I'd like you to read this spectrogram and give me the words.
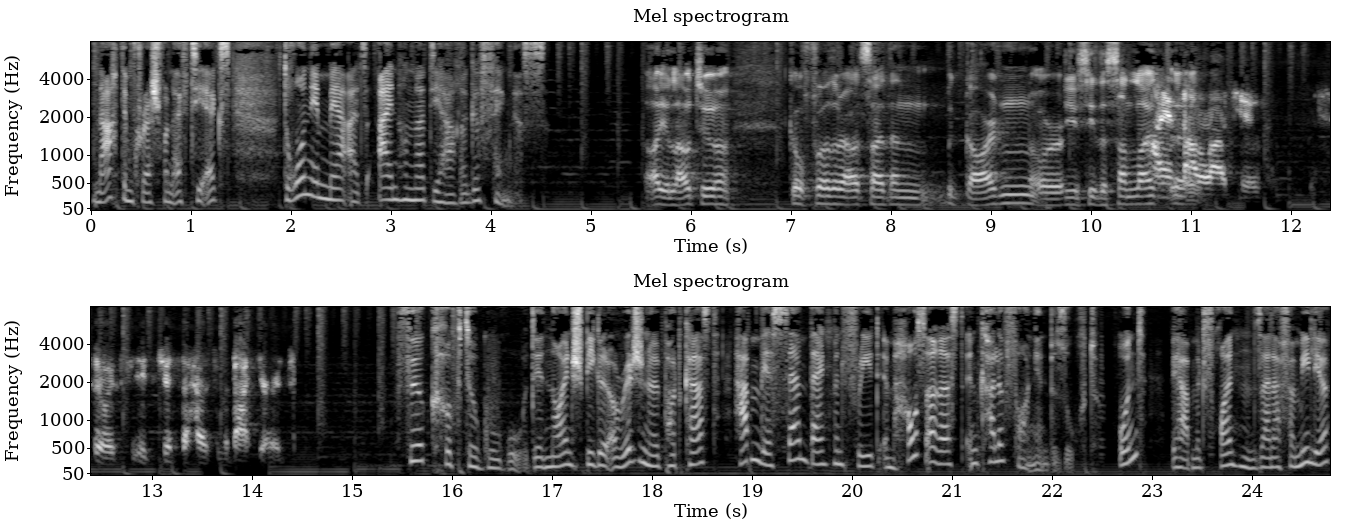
nach dem Crash von FTX, drohen ihm mehr als 100 Jahre Gefängnis. Are you allowed to go further outside than the garden or do you see the sunlight? I am not allowed to. So it's, it's just a house in the backyard. Für Kryptoguru, den neuen Spiegel Original Podcast, haben wir Sam Bankman-Fried im Hausarrest in Kalifornien besucht. Und wir haben mit Freunden seiner Familie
